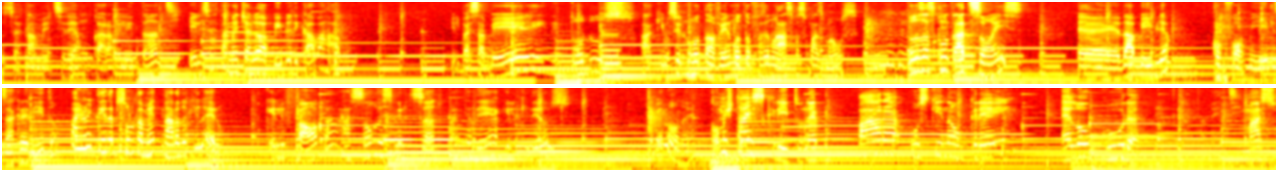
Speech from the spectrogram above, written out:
certamente, se ele é um cara militante, ele certamente já leu a Bíblia de cabo a rabo. Ele vai saber de todos. Aqui vocês não estão vendo, mas eu estou fazendo aspas com as mãos. Todas as contradições é, da Bíblia, conforme eles acreditam, mas não entende absolutamente nada do que leram. Porque ele falta a ação do Espírito Santo para entender aquilo que Deus revelou, né? Como está escrito, né? Para os que não creem é loucura, Exatamente. mas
